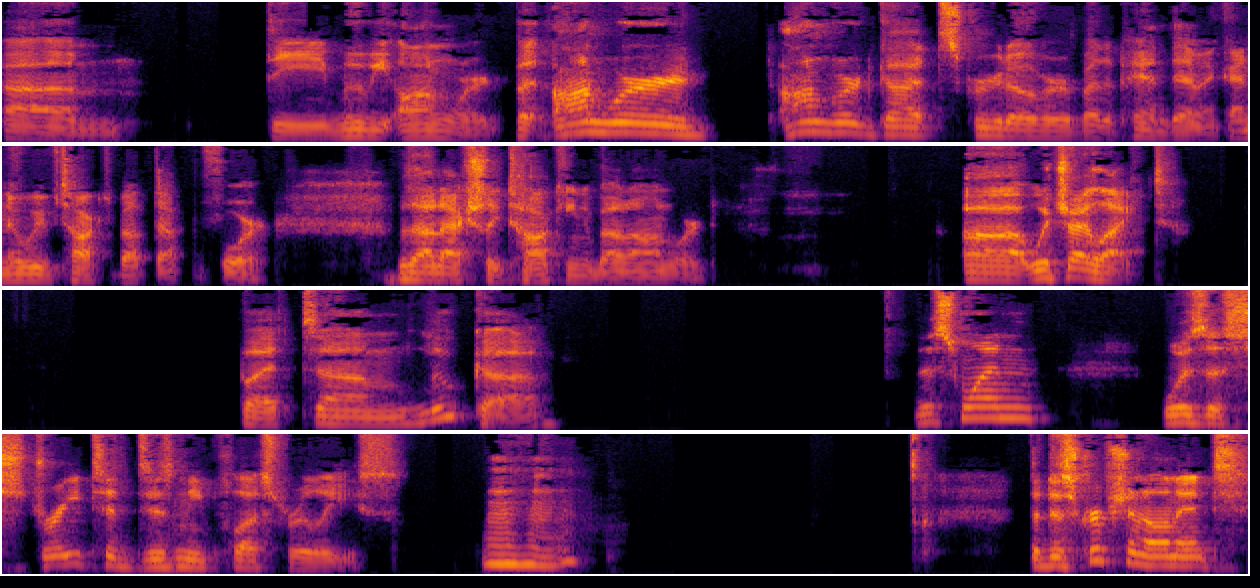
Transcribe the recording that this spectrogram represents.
um the movie Onward, but Onward Onward got screwed over by the pandemic. I know we've talked about that before without actually talking about Onward. Uh which I liked. But um Luca this one was a straight to Disney Plus release. Mm-hmm. The description on it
